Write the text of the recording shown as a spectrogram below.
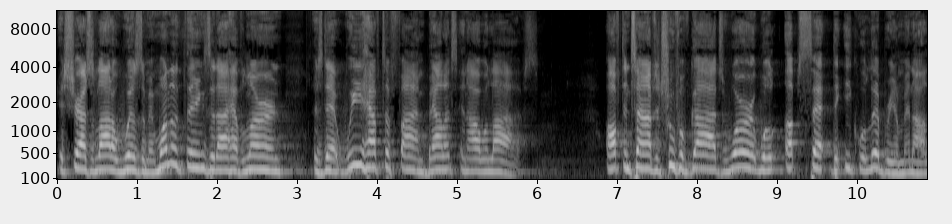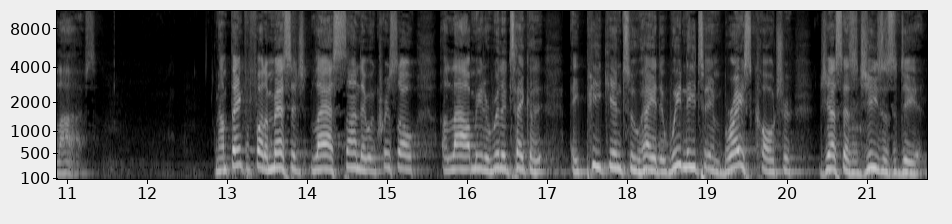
it shares a lot of wisdom. And one of the things that I have learned is that we have to find balance in our lives. Oftentimes, the truth of God's word will upset the equilibrium in our lives. And I'm thankful for the message last Sunday when Chriso allowed me to really take a, a peek into hey, that we need to embrace culture just as Jesus did.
